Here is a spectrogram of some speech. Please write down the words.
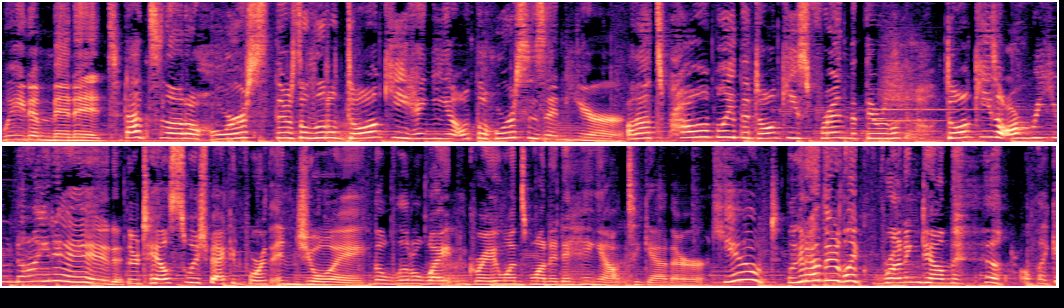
wait a minute. That's not a horse. There's a little donkey hanging out with the horses in here. Oh, that's probably the donkey's friend that they were looking. Donkeys are reunited. Their tails swish back and forth in joy. The little white and gray ones wanted to hang out together. Cute. Look at how they're like running down the hill. Like,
